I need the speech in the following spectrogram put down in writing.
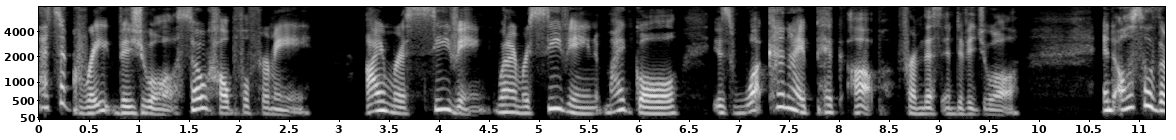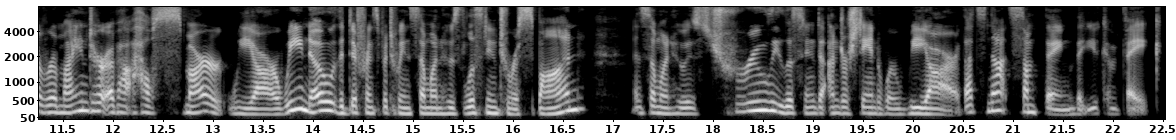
That's a great visual, so helpful for me. I'm receiving. When I'm receiving, my goal is what can I pick up from this individual? And also the reminder about how smart we are. We know the difference between someone who's listening to respond and someone who is truly listening to understand where we are. That's not something that you can fake.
